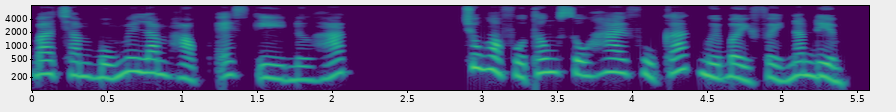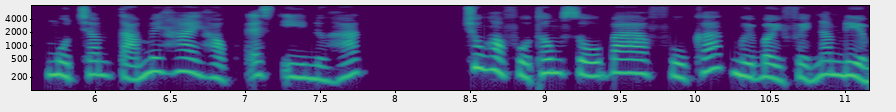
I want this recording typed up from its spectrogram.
345 học SINH. Trung học phổ thông số 2 Phù Cát 17,5 điểm, 182 học SINH. Trung học phổ thông số 3 Phù Cát 17,5 điểm,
